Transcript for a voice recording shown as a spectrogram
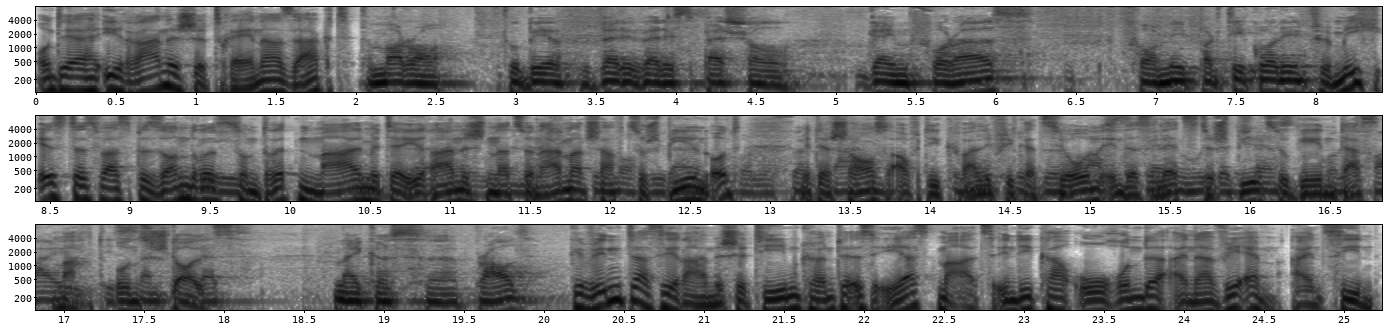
Und der iranische Trainer sagt, Tomorrow will be a very, very special game for us. Für mich ist es was Besonderes, zum dritten Mal mit der iranischen Nationalmannschaft zu spielen und mit der Chance auf die Qualifikation in das letzte Spiel zu gehen. Das macht uns stolz. Gewinnt das iranische Team, könnte es erstmals in die KO-Runde einer WM einziehen.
